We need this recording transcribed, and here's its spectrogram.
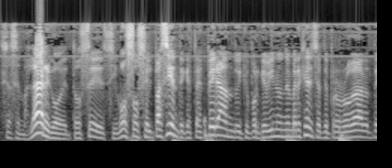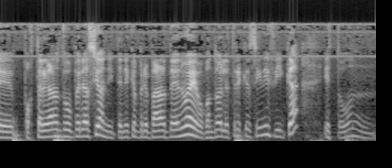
se hace más largo. Entonces, si vos sos el paciente que está esperando y que porque vino una emergencia te prorrogaron, te postergaron tu operación y tenés que prepararte de nuevo con todo el estrés que significa, es todo un,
